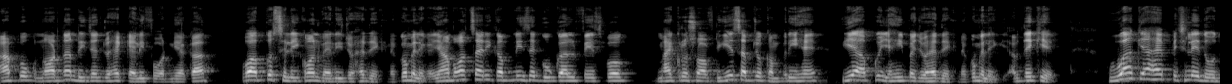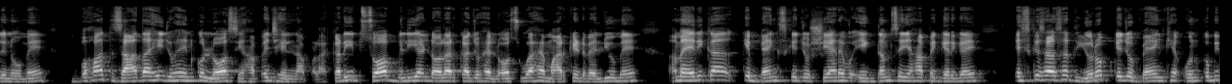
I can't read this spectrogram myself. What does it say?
आपको नॉर्दर्न रीजन जो है कैलिफ़ोर्निया का, वो आपको सिलिकॉन वैली जो है देखने को मिलेगा। यहाँ बहुत सारी कंपनीज़ है गूगल फेसबुक माइक्रोसॉफ्ट ये सब जो कंपनी है, ये आपको यहीं पे जो है देखने को मिलेगी। अब देखिए, हुआ क्या है पिछले दो दिनों में? बहुत ज़्यादा ही जो है इनको लॉस यहाँ पे झेलना पड़ा। करीब सौ बिलियन डॉलर का जो है लॉस हुआ है मार्केट वैल्यू में। अमेरिका के बैंक्स के जो शेयर है, वो एकदम से यहाँ पे गिर गए। इसके साथ साथ यूरोप के जो बैंक हैं, उनको भी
